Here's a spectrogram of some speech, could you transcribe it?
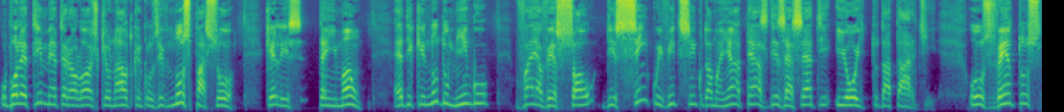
O boletim meteorológico que o Náutico, inclusive, nos passou, que eles têm em mão, é de que no domingo vai haver sol de 5 e 25 da manhã até as 17 e 8 da tarde. Os ventos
